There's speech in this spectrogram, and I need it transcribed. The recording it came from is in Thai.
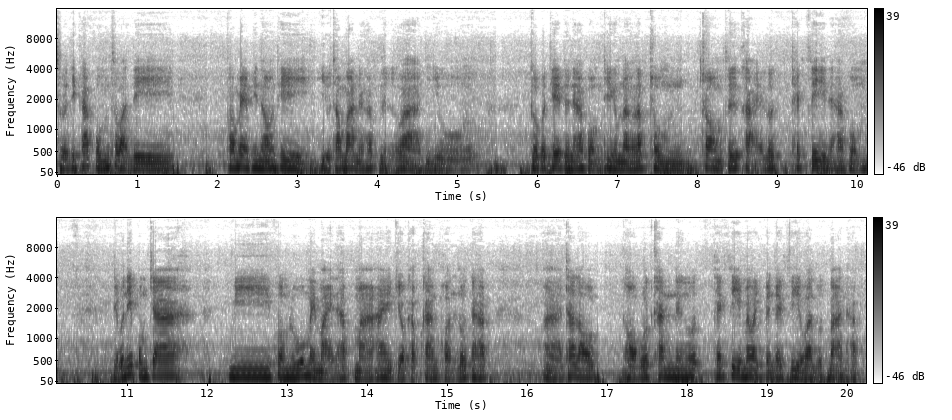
สวัสดีครับผมสวัสดีพ่อแม่พี่น้องที่อยู่ทางบ้านนะครับ หรือว่าอยู่ทั่วประเทศด้วยนะครับ ผมที่กำลังรับชมช่องซื้อขายรถแท็กซี่นะครับ ผม เดี๋ยววันนี้ผมจะมีความรู้ใหม่ ๆ นะครับ มาให้เกี่ยวกับการผ่อนรถนะครับถ้าเราออกรถคันหนึ่งรถแท็กซี่ไม่ว่าจะเป็นแท็กซี่หรือว่ารถบ้านนะครับ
